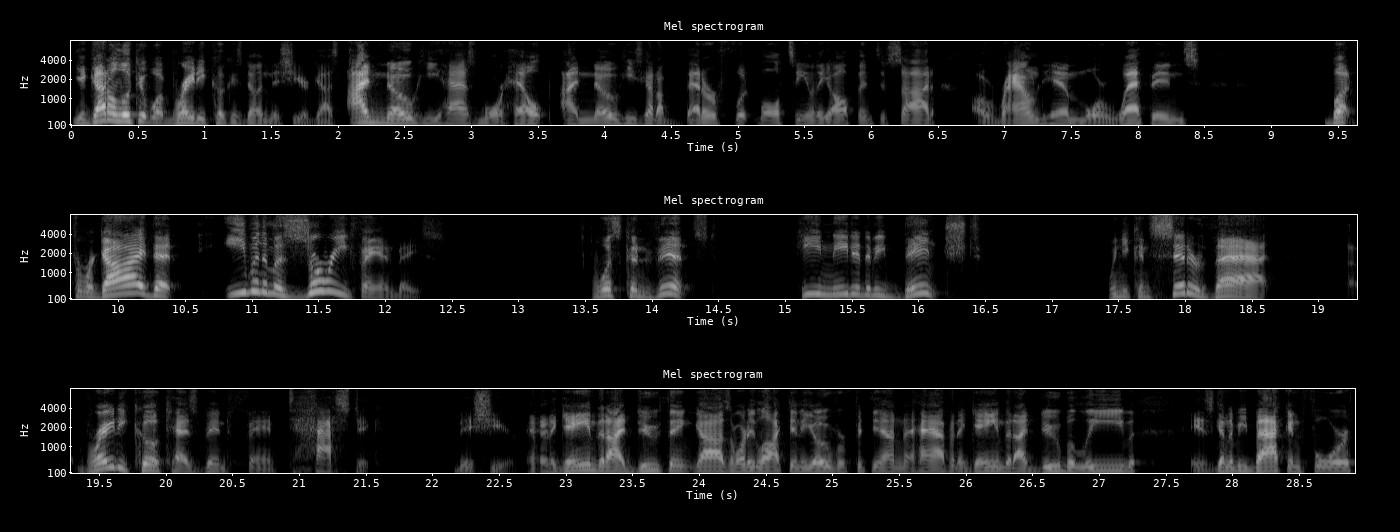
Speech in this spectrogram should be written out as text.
You got to look at what Brady Cook has done this year, guys. I know he has more help. I know he's got a better football team on the offensive side around him, more weapons. But for a guy that even the Missouri fan base was convinced he needed to be benched, when you consider that, Brady Cook has been fantastic this year. And in a game that I do think, guys, I've already locked in the over 59 and a half, in a game that I do believe is going to be back and forth,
